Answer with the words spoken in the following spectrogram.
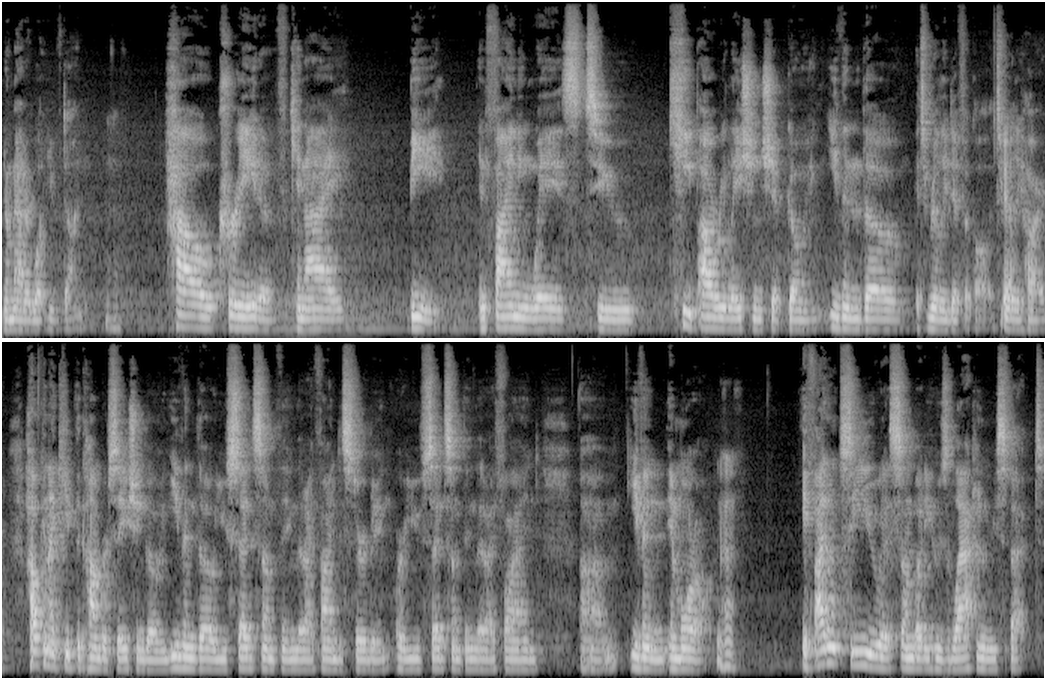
no matter what you've done. How creative can I be in finding ways to keep our relationship going, even though it's really difficult, it's Yeah. really hard? How can I keep the conversation going, even though you said something that I find disturbing, or you've said something that I find um, even immoral? Mhm. If I don't see you as somebody who's lacking respect,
